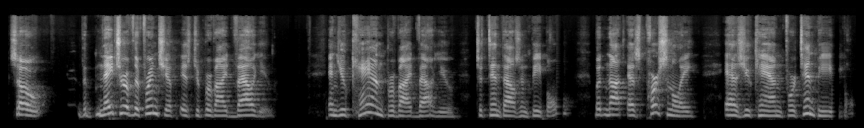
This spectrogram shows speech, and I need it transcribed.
So the nature of the friendship is to provide value. And you can provide value to 10,000 people, but not as personally as you can for 10 people.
